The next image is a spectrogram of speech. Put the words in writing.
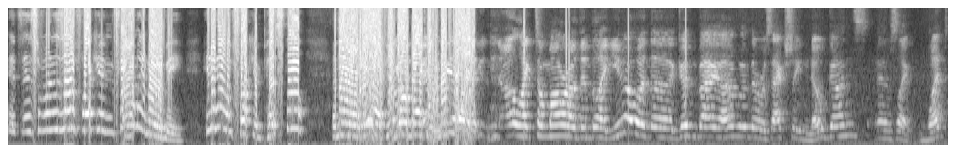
It's it's, it's a fucking family movie. He didn't have a fucking pistol. And they're like, yeah, if you go back and look at it, no, like tomorrow, they'd be like, you know, in the Good and Bad Ugly, there was actually no guns, and it's like, what?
